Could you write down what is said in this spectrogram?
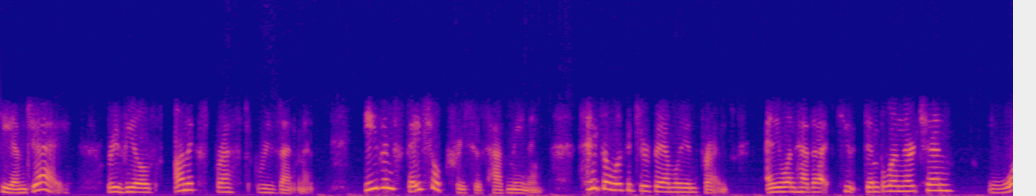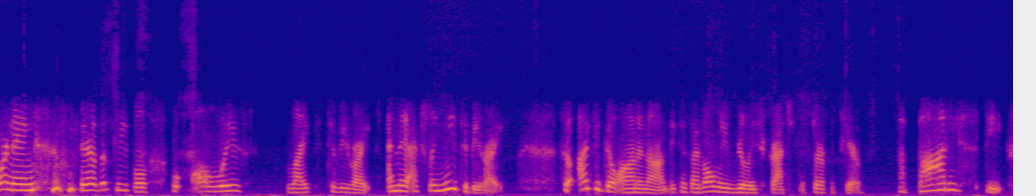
TMJ reveals unexpressed resentment. Even facial creases have meaning. Take a look at your family and friends. Anyone have that cute dimple in their chin? Warning, they're the people who always like to be right, and they actually need to be right. So I could go on and on because I've only really scratched the surface here. The body speaks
